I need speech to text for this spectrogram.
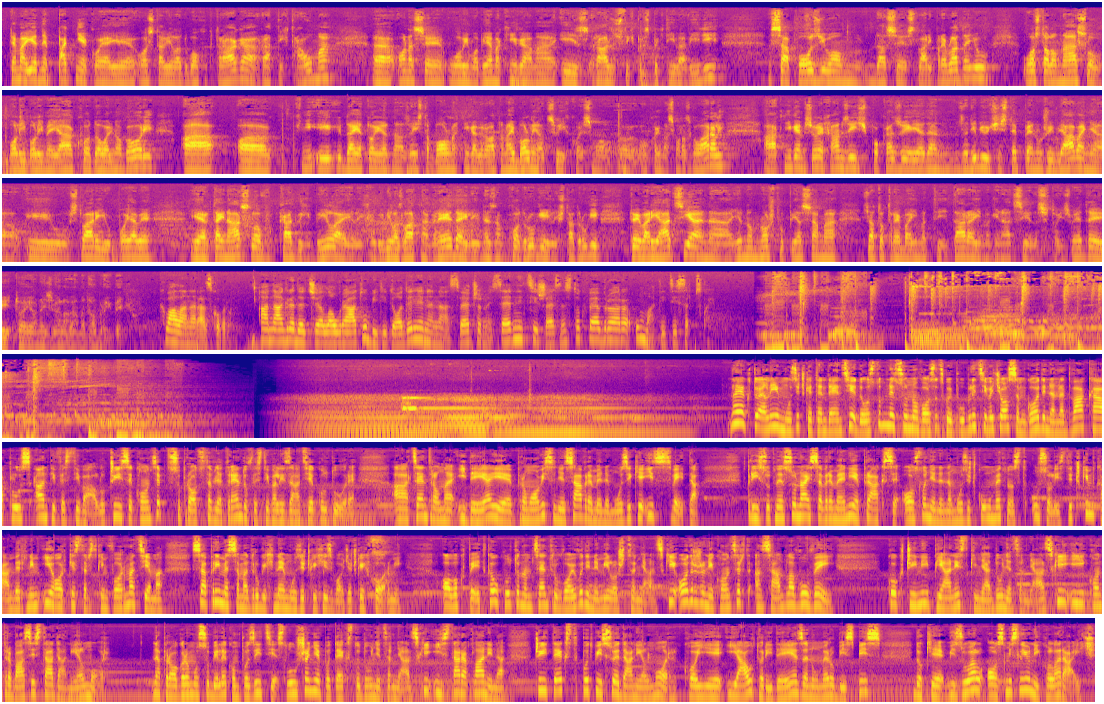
tema jedne patnje koja je ostavila dubokog traga, ratnih trauma, e, ona se u ovim objema knjigama iz različitih perspektiva vidi sa pozivom da se stvari prevladaju. U ostalom naslov Boli, boli me jako dovoljno govori, a, a i da je to jedna zaista bolna knjiga, vjerovatno najbolnija od svih koje smo, o kojima smo razgovarali, a knjiga Msure Hamzić pokazuje jedan zadivljujući stepen uživljavanja i u stvari i u pojave, jer taj naslov kad bih bila ili kad bi bila Zlatna greda ili ne znam ko drugi ili šta drugi, to je variacija na jednom mnoštvu pjesama, zato treba imati dara i imaginacije da se to izvede i to je ona izvela veoma dobro i bedljivo. Hvala na razgovoru. A nagrada će laureatu biti dodeljene na svečanoj sednici 16. februara u Matici Srpskoj. Najaktuelnije muzičke tendencije dostupne su novosadskoj publici već 8 godina na 2K plus antifestivalu, čiji se koncept suprotstavlja trendu festivalizacije kulture, a centralna ideja je promovisanje savremene muzike iz sveta. Prisutne su najsavremenije prakse oslonjene na muzičku umetnost u solističkim, kamernim i orkestarskim formacijama sa primesama drugih nemuzičkih izvođačkih formi. Ovog petka u Kulturnom centru Vojvodine Miloš Crnjanski održan je koncert ansambla Wei, kog čini pijanistkinja Dunja Crnjanski i kontrabasista Daniel Moore. Na programu su bile kompozicije Slušanje po tekstu Dunje Crnjanski i Stara planina, čiji tekst potpisuje Daniel Moore, koji je i autor ideje za numeru Bispis, dok je vizual osmislio Nikola Rajić.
